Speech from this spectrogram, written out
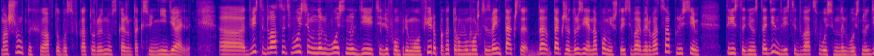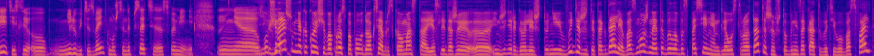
маршрутных автобусов, которые, ну, скажем так, сегодня не идеальны. 228-08-09, телефон прямого эфира, по которому вы можете звонить. Также, да, также друзья, я напомню, что есть Вайбер, WhatsApp, плюс 7 391 228 0809. Если э, не любите звонить, можете написать э, свое мнение. Э, в общем... Знаешь, у меня какой еще вопрос по поводу Октябрьского моста? Если даже э, инженеры говорили, что не выдержит и так далее, возможно, это было бы спасением для острова Татышев, чтобы не закатывать его в асфальт,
